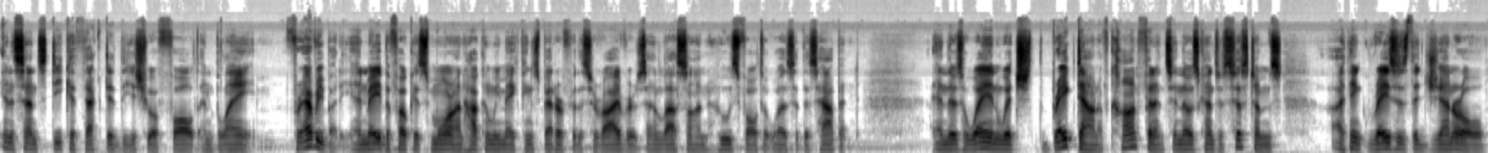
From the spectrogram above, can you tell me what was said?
in a sense, decathected the issue of fault and blame for everybody and made the focus more on how can we make things better for the survivors and less on whose fault it was that this happened. And there's a way in which the breakdown of confidence in those kinds of systems, I think, raises the general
